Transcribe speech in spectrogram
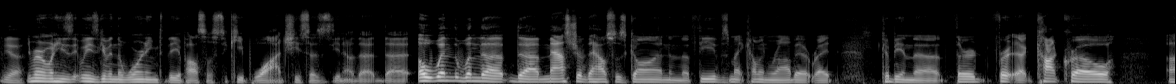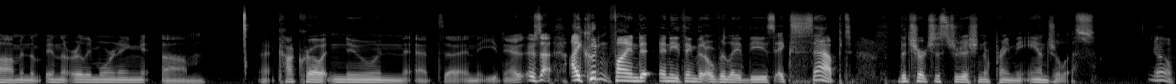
Yeah. you remember when he's when he's giving the warning to the apostles to keep watch? He says, you know, the the oh when when the the master of the house was gone and the thieves might come and rob it. Right? Could be in the third fir- uh, cock crow, um, in the in the early morning. Um, uh, cockcrow at noon at uh, in the evening. There's not, I couldn't find anything that overlaid these except the church's tradition of praying the Angelus, Oh.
